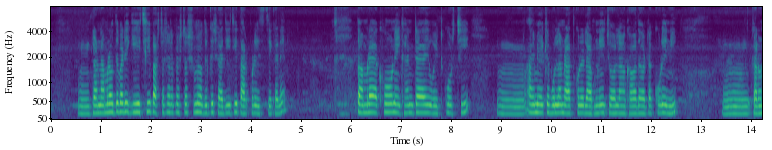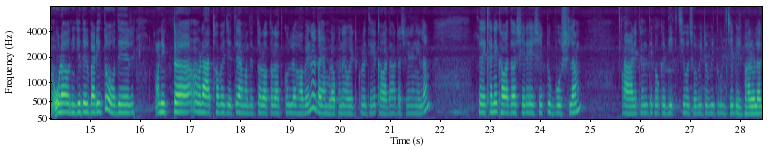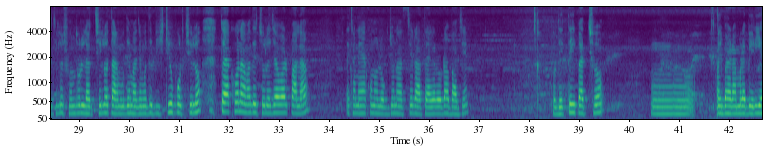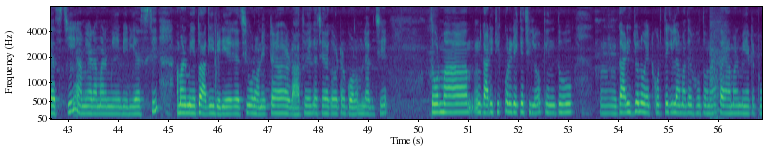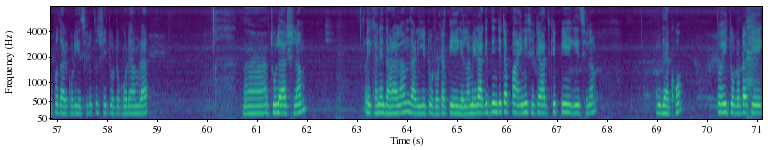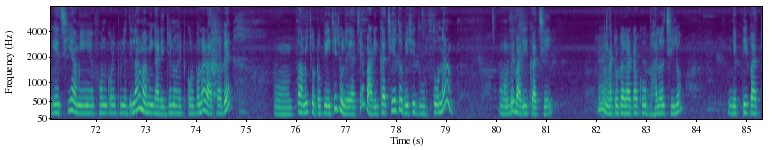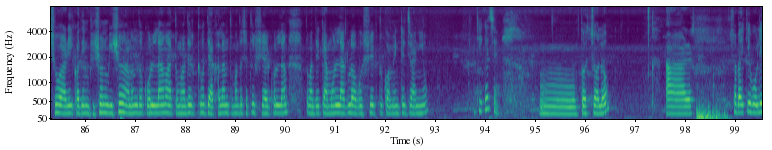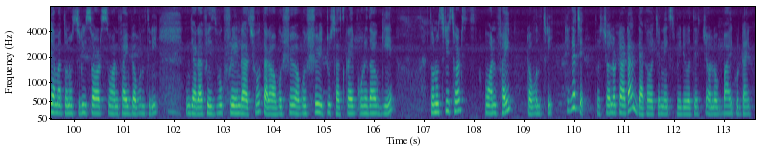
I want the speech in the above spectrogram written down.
কারণ আমরা ওদের বাড়ি গিয়েছি পাঁচটা সাড়ে পাঁচটার সময় ওদেরকে সাজিয়েছি, তারপরে এসেছি এখানে। তো আমরা এখন এখানটায় ওয়েট করছি। আমি মেয়েকে বললাম, রাত করে লাভ নেই, চল খাওয়া দাওয়াটা করে নিই কারণ ওরাও নিজেদের বাড়ি তো, ওদের অনেকটা রাত হবে যেতে, আমাদের তো অত রাত করলে হবে না, তাই আমরা ওখানে ওয়েট করে থেকে খাওয়া দাওয়াটা সেরে নিলাম। তো এখানে খাওয়া দাওয়া সেরে এসে একটু বসলাম। আর এখান থেকে ওকে দেখছি, ও ছবি টবি তুলছে, বেশ ভালো লাগছিল, সুন্দর লাগছিল, তার মধ্যে মাঝে মধ্যে বৃষ্টিও পড়ছিল। তো এখন আমাদের চলে যাওয়ার পালা। এখানে এখনও লোকজন আসছে, রাত এগারোটা বাজে। তো দেখতেই পাচ্ছ এবার আমরা বেরিয়ে আসছি। আমি আর আমার মেয়ে বেরিয়ে আসছি। আমার মেয়ে তো আগেই বেরিয়ে গেছে। ওর অনেকটা রাত হয়ে গেছে, এগারোটার গরম লাগছে। তোর মা গাড়ি ঠিক করে রেখেছিল, কিন্তু গাড়ির জন্য ওয়েট করতে গেলে আমাদের হতো না। তাই আমার মেয়ে একটা টোটো দাঁড় করিয়েছিল। তো সেই টোটো করে আমরা চলে আসলাম। এখানে দাঁড়ালাম, দাঁড়িয়ে টোটোটা পেয়ে গেলাম। এর আগের দিন যেটা পাইনি, সেটা আজকে পেয়ে গিয়েছিলাম। দেখো। তো এই টোটোটা পেয়ে গেছি, আমি ফোন করে বলে দিলাম, আমি গাড়ির জন্য ওয়েট করব না, রাত হবে। তো আমি টোটো পেয়েছি, চলে যাচ্ছে। বাড়ির কাছেই তো বেশি দূর তো না, আমাদের বাড়ির কাছেই। হুম, আর টোটোওয়ালাটা খুব ভালো ছিল। দেখতেই পাচ্ছ, আর এই কদিন ভীষণ ভীষণ আনন্দ করলাম, আর তোমাদেরকেও দেখালাম, তোমাদের সাথেও শেয়ার করলাম। তোমাদের কেমন লাগল অবশ্যই একটু কমেন্টে জানিও। ঠিক আছে? তো চলো। আর সবাইকে বলি, আমার Tanushree shorts one five double three. যারা ফেসবুক ফ্রেন্ড আছো, তারা অবশ্যই অবশ্যই একটু সাবস্ক্রাইব করে দাও গিয়ে। Tanushree shorts one five double three, ঠিক আছে? তো চলো টাটা, দেখা হচ্ছে নেক্সট ভিডিওতে চলো বাই গুড নাইট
